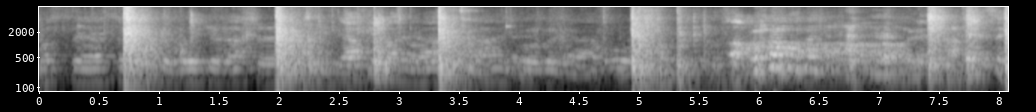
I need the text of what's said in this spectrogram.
musste erst so eine ruhige Lasche. Ja, viermal, ja. Ja, ich kurbel, ja. Oh, oh. oh. jetzt. jetzt.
